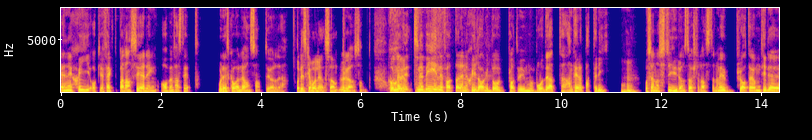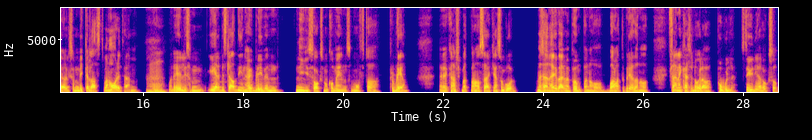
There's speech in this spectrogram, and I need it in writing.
energi och effektbalansering av en fastighet. Och det ska vara lönsamt att göra det. Och det ska vara lönsamt. Det är lönsamt. Och när vi, när vi innefattar energilager, då pratar vi om både att hantera ett batteri Mm. och sen att styra den största lasten. Vi pratade om tidigare liksom vilka laster man har i ett hem. Mm. Och det är liksom, elbilsladdningen har ju blivit en ny sak som har kommit in som ofta problem. Eh, kanske att man har säkring som går. Men sen är ju värmepumparna och varmvattenberedaren och sen är kanske några poolstyrningar också.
